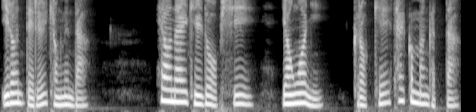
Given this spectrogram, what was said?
이런 때를 겪는다. 헤어날 길도 없이 영원히 그렇게 살 것만 같다.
